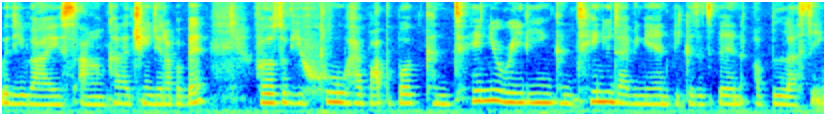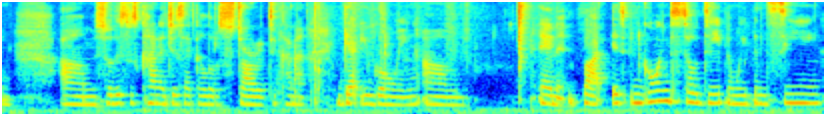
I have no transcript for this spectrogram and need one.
with you guys, um, kind of change it up a bit. For those of you who have bought the book, continue reading, continue diving in because it's been a blessing. Um, so, this was kind of just like a little starter to kind of get you going um, in it but it's been going so deep and we've been seeing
